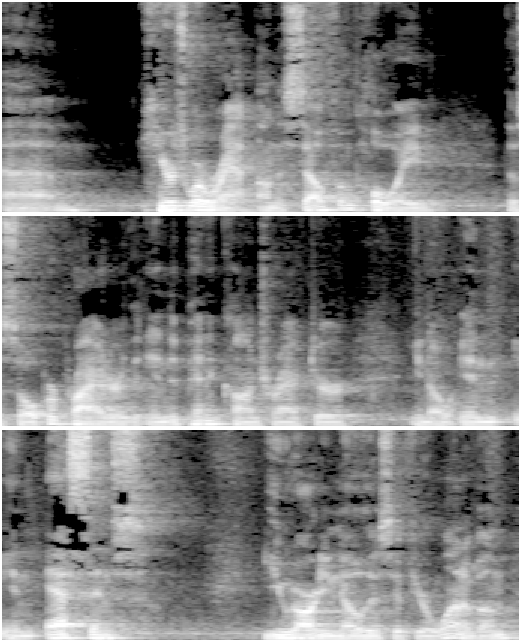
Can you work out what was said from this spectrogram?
um, here's where we're at on the self-employed, the sole proprietor, the independent contractor. You know, in, in essence, you already know this if you're one of them.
